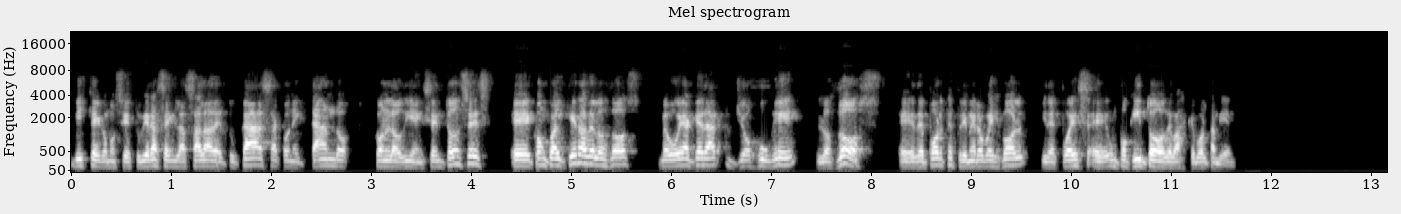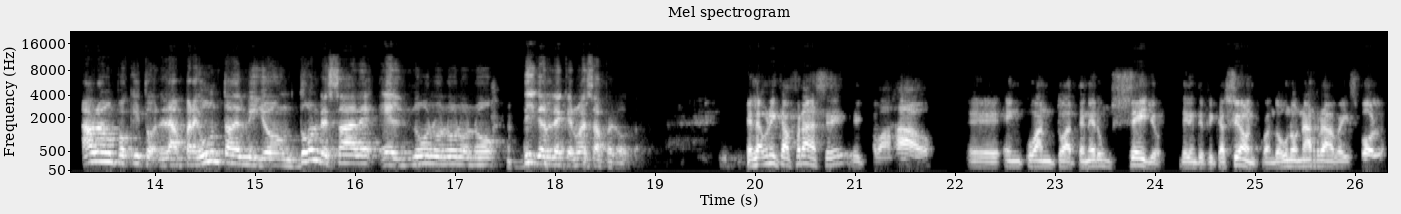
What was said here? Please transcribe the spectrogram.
viste, como si estuvieras en la sala de tu casa conectando con la audiencia. Entonces, con cualquiera de los dos me voy a quedar. Yo jugué los dos deportes, primero béisbol y después un poquito de básquetbol también. Háblame un poquito, la pregunta del millón, ¿dónde sale el no, no, no, no, no? Díganle que no es esa pelota. Es la única frase que he trabajado eh, en cuanto a tener un sello de identificación. Cuando uno narra béisbol,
